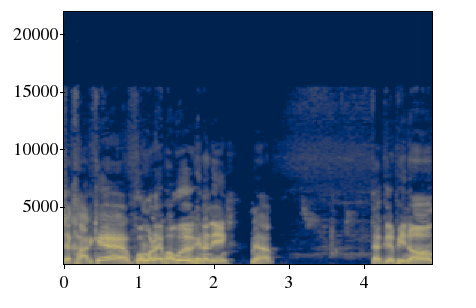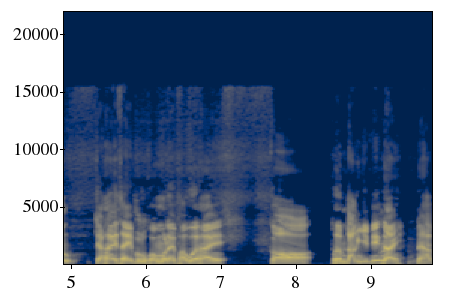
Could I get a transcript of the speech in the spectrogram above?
จะขาดแค่พวงมาลัยพาวเวอร์แค่นั้นเองนะครับ ถ้าเกิดพี่น้อง จะให้ใส่พวงมาลัยพาวเวอร์ให้ ก็เพิ่มตังค์อีกนิดหน่อยนะครับ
